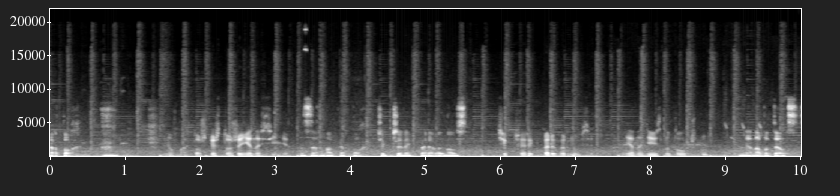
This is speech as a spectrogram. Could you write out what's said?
Картох. Ну, в картошки ж теж є насіння. Зерно картох. Чик-чирик перевернувся. Чик-чирик перевернувся. Я надіюсь на толчку. Не на бутилці.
